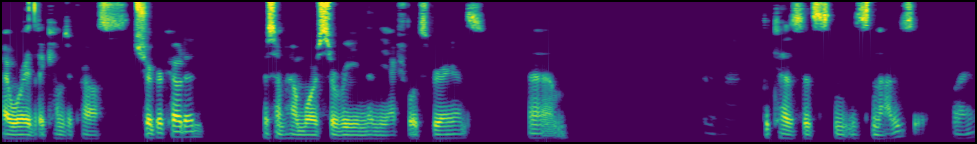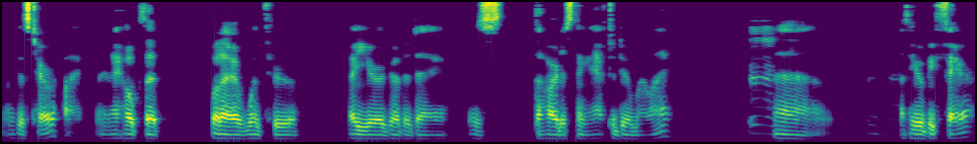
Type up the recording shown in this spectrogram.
I worry that it comes across sugar coated or somehow more serene than the actual experience. Um, mm-hmm. because it's, it's not easy, right? Like it's terrifying. And I hope that what I went through a year ago today is the hardest thing I have to do in my life. Mm-hmm. Uh, mm-hmm. I think it would be fair,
